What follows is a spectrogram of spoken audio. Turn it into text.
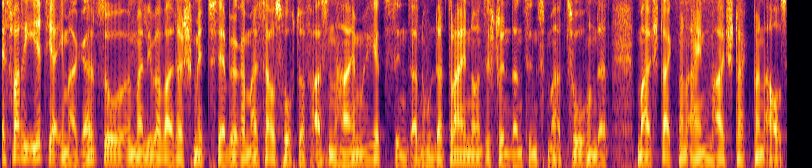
Es variiert ja immer, gell? So, mein lieber Walter Schmidt, der Bürgermeister aus Hochdorf-Assenheim. Jetzt sind dann 193 drin, dann sind es mal 200. Mal steigt man ein, mal steigt man aus.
